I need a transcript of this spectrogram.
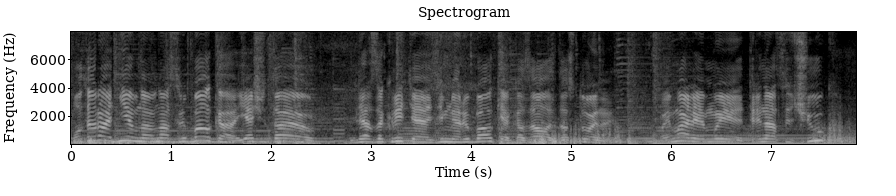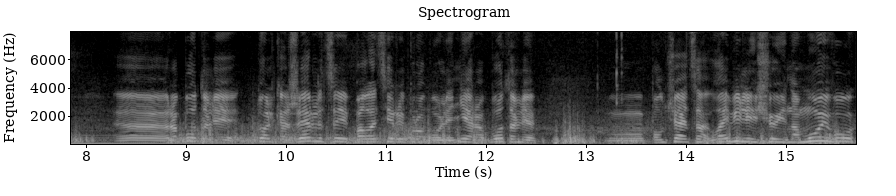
Полтора-дневная у нас рыбалка, я считаю, для закрытия зимней рыбалки оказалась достойной. Поймали мы 13 щук, э, работали только жерлицы, балансиры пробовали, не работали. Э, Получается, ловили еще и на мойву,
